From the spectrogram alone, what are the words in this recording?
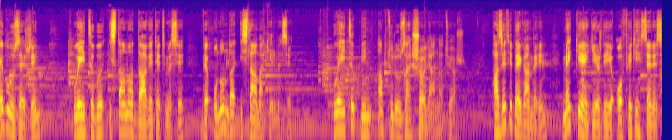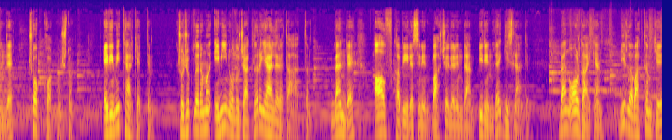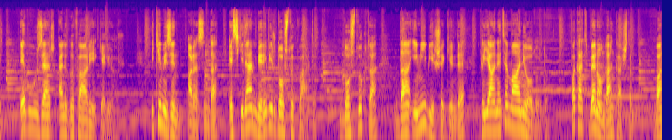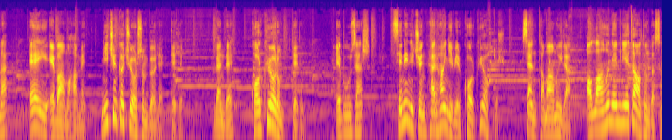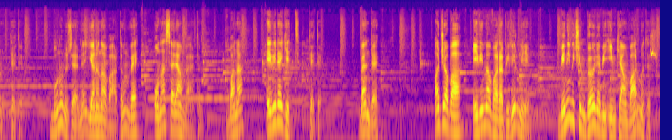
Ebu Zer'in Hüveytib'i İslam'a davet etmesi ve onun da İslam'a girmesi. Hüveytib bin Abdüluzza şöyle anlatıyor. Hazreti Peygamber'in Mekke'ye girdiği o fetih senesinde çok korkmuştum. Evimi terk ettim. Çocuklarımı emin olacakları yerlere dağıttım. Ben de Avf kabilesinin bahçelerinden birinde gizlendim. Ben oradayken bir de baktım ki Ebu Zer el-Gıfari geliyor. İkimizin arasında eskiden beri bir dostluk vardı. Dostluk da daimi bir şekilde hıyanete mani olurdu. Fakat ben ondan kaçtım. Bana, ''Ey Eba Muhammed, niçin kaçıyorsun böyle?'' dedi. Ben de, ''Korkuyorum.'' dedim. Ebu Zer, ''Senin için herhangi bir korku yoktur. Sen tamamıyla Allah'ın emniyeti altındasın.'' dedi. Bunun üzerine yanına vardım ve ona selam verdim. Bana, ''Evine git.'' dedi. Ben de, ''Acaba evime varabilir miyim? Benim için böyle bir imkan var mıdır?''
